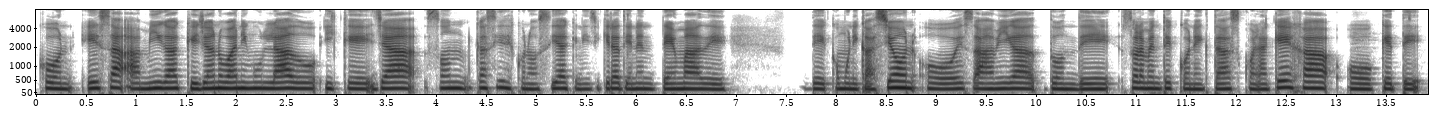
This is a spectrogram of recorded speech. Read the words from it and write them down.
con esa amiga que ya no va a ningún lado y que ya son casi desconocidas, que ni siquiera tienen tema de, de comunicación o esa amiga donde solamente conectas con la queja o que te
